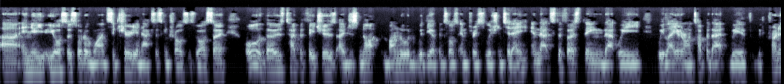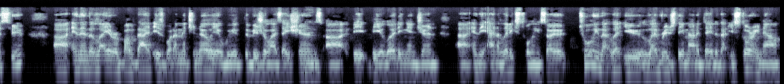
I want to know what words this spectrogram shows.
uh, and you, you also sort of want security and access controls as well. So all of those type of features are just not bundled with the open source M3 solution today, and that's the first thing that we we layer on top of that with with Chronosphere. Uh, and then the layer above that is what I mentioned earlier with the visualizations, uh, the, the alerting engine, uh, and the analytics tooling. So tooling that let you leverage the amount of data that you're storing now,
